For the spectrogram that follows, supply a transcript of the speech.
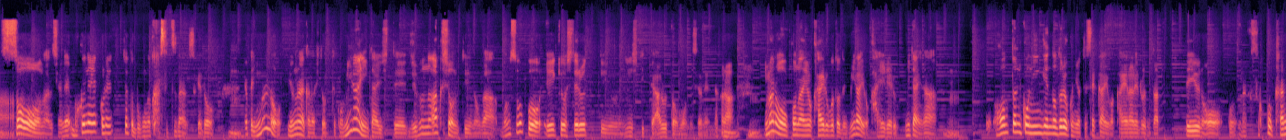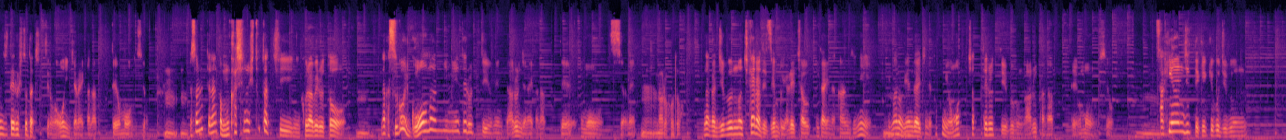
そうなんですよね。僕ね、これちょっと僕の仮説なんですけど、うんやっぱり今の世の中の人ってこう未来に対して自分のアクションっていうのがものすごく影響してるっていう認識ってあると思うんですよね。だから、うん今の行いを変えることで未来を変えれるみたいなうん。本当にこう人間の努力によって世界は変えられるんだっていうのをこうなんかすごく感じてる人たちっていうのが多いんじゃないかなって思うんですよ。うんうんそれってなんか昔の人たちに比べるとうんなんかすごい傲慢に見えてるっていう面ってあるんじゃないかなって思うんですよね。うんなるほど。なんか自分の力で全部やれちゃうみたいな感じに今の現代人で特に思っちゃってるっていう部分があるかなって思うんですよ。うん先案じって結局自分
